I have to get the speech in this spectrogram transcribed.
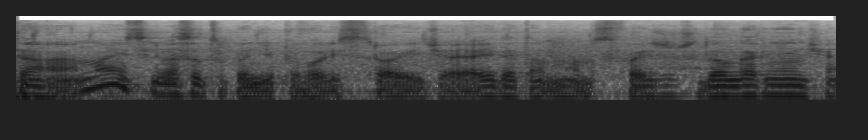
Tak, no i Sylwesa tu będzie powoli stroić, a ja idę tam, mam swoje rzeczy do ogarnięcia.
